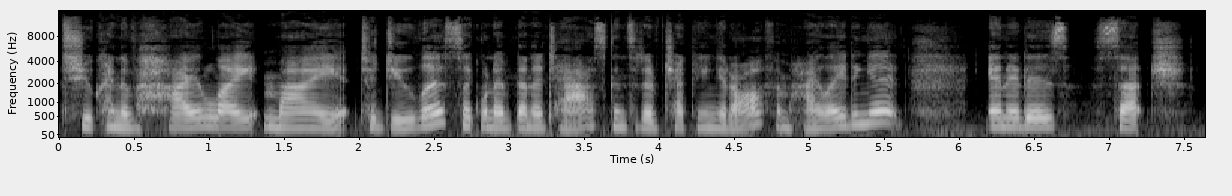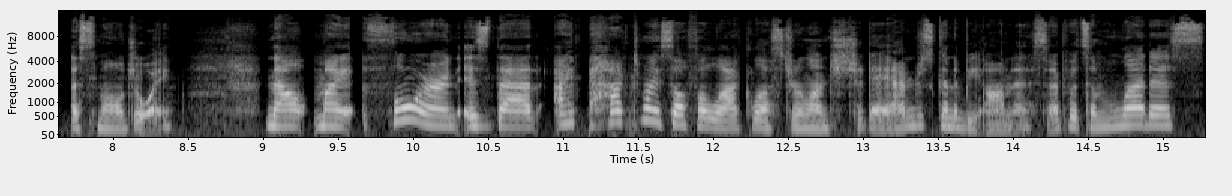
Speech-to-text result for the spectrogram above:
to kind of highlight my to-do list like when I've done a task instead of checking it off, I'm highlighting it and it is such a small joy. Now, my thorn is that I packed myself a lackluster lunch today. I'm just going to be honest. I put some lettuce,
